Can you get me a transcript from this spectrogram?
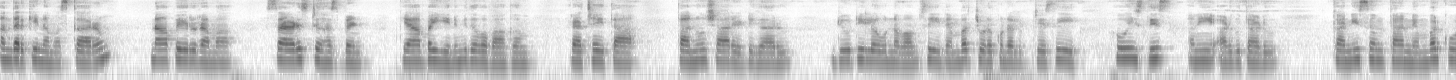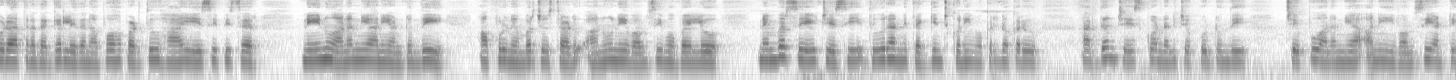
అందరికీ నమస్కారం. నా పేరు రమ. సాడెస్ట్ హస్బెండ్. యాభై ఎనిమిదవ భాగం. రచయిత తనూషా రెడ్డి గారు. డ్యూటీలో ఉన్న వంశీ నెంబర్ చూడకుండా లిఫ్ట్ చేసి హూ ఇస్ దిస్? అని అడుగుతాడు. కనీసం తన నెంబర్ కూడా తన దగ్గర లేదని అపోహపడుతూ హాయ్ ఏసీపీ సార్. నేను అనన్య అని అంటుంది. అప్పుడు నెంబర్ చూస్తాడు. అనునే వంశీ మొబైల్లో నెంబర్ సేవ్ చేసి దూరాన్ని తగ్గించుకొని ఒకరినొకరు అర్థం చేసుకోండి అని చెప్పుంటుంది. చెప్పు అనన్య అని వంశీ అంటే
